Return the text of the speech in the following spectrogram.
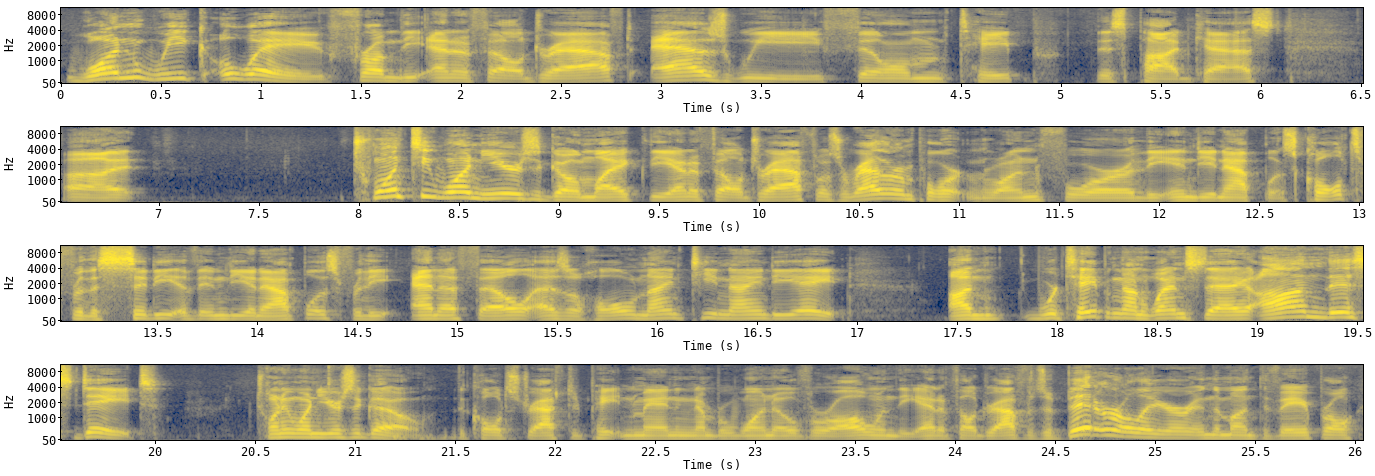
One week away from the NFL draft, as we film tape this podcast. Uh, 21 years ago, Mike, the NFL draft was a rather important one for the Indianapolis Colts, for the city of Indianapolis, for the NFL as a whole. 1998. On, we're taping on Wednesday. On this date, 21 years ago, the Colts drafted Peyton Manning number one overall when the NFL draft was a bit earlier in the month of April.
